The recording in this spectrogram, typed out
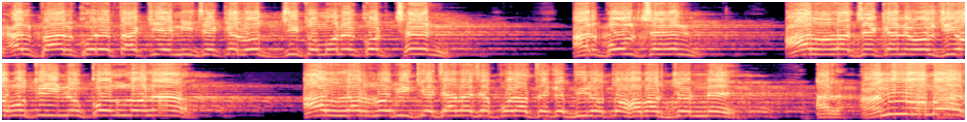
ফ্যাল ফ্যাল করে তাকিয়ে নিজেকে লজ্জিত মনে করছেন আর বলছেন, আল্লাহ যেখানে অজি অবতীর্ণ করল না আল্লাহর নবীকে জানাজা পড়া থেকে বিরত হবার জন্য। আর আমি ওমার,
